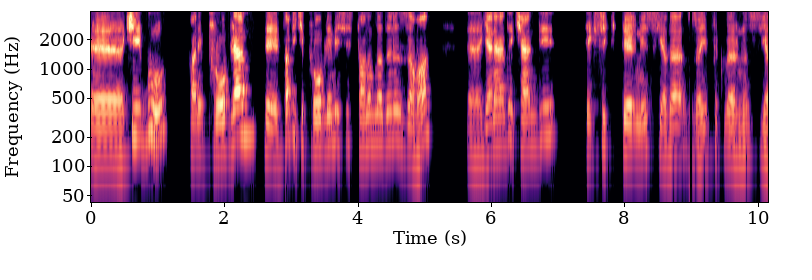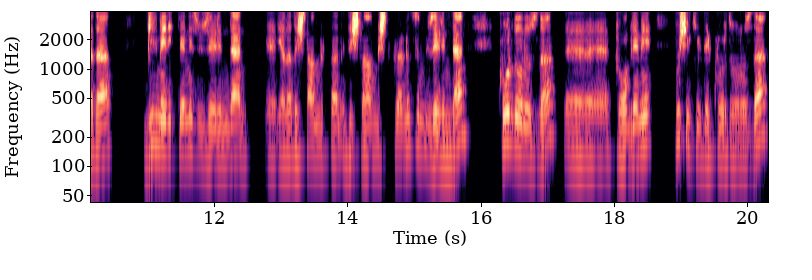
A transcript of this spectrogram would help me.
E, ki bu hani problem e, tabii ki problemi siz tanımladığınız zaman e, genelde kendi eksiklikleriniz ya da zayıflıklarınız ya da bilmedikleriniz üzerinden e, ya da dışlanmışlıklarınız, dışlanmışlıklarınızın üzerinden kurduğunuzda e, problemi bu şekilde kurduğunuzda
